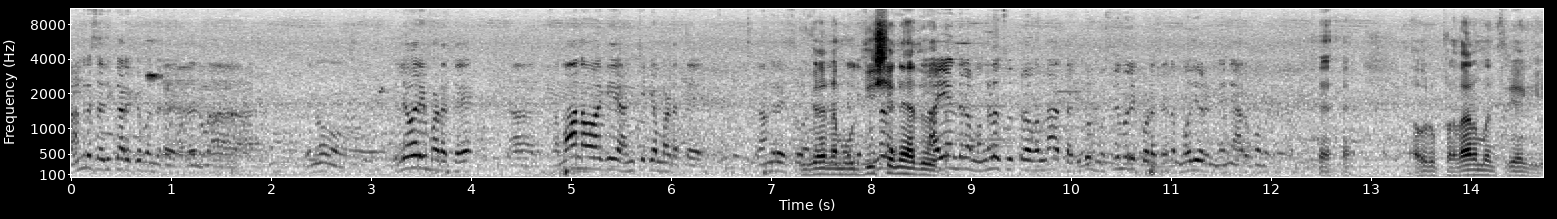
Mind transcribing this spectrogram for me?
ಕಾಂಗ್ರೆಸ್ ಅಧಿಕಾರಕ್ಕೆ ಬಂದ್ರೆ ಏನು ವಿಲೇವಾರಿ ಮಾಡುತ್ತೆ ಸಮಾನವಾಗಿ ಹಂಚಿಕೆ ಮಾಡುತ್ತೆ ಕಾಂಗ್ರೆಸ್. ಈಗ ನಮ್ಮ ಉದ್ದೇಶನೇ ಅದು ತಾಯಂದ್ರ ಮಂಗಳಸೂತ್ರವನ್ನ ತೆಗೆದು ಮುಸ್ಲಿಮರಿಗೆ ಕೊಡುತ್ತೆ ಅಂತ ಮೋದಿ ಅವರು ನೆನ್ನೆ ಆರೋಪ ಮಾಡಿದ್ದಾರೆ ಅವರು ಪ್ರಧಾನಮಂತ್ರಿಯಾಗಿ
